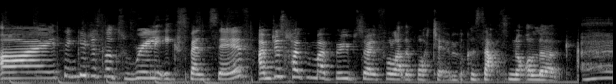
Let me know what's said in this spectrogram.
I think it just looks really expensive. I'm just hoping my boobs don't fall at the bottom because that's not a look. Uh,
